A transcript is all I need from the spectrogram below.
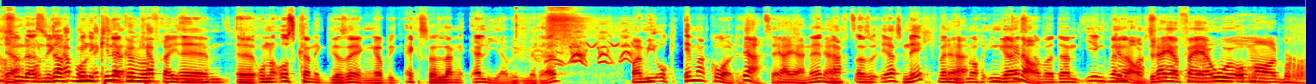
Achso, und da hast und du hab auch meine extra- Kinder können wir hab, freisen. Ähm, äh, ohne aus kann ich dir sagen, habe ich extra lange Ellie hab ich mit das. Weil mir auch immer kalt ist. Ja, ja, ja, ne? ja. Nachts, also erst nicht, wenn du noch ingehst, Genau. aber dann irgendwann Genau, Dreier, Feier Uhr, ob mal, brr,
